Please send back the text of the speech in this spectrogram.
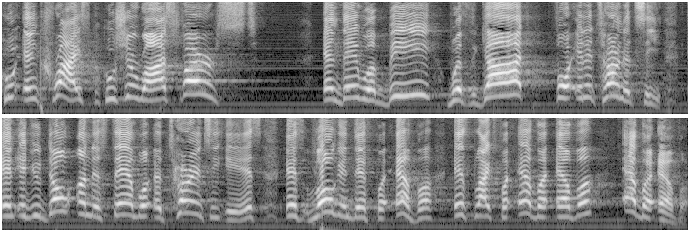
who in Christ who shall rise first. And they will be with God for an eternity. And if you don't understand what eternity is, it's longer than forever. It's like forever, ever, ever, ever.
